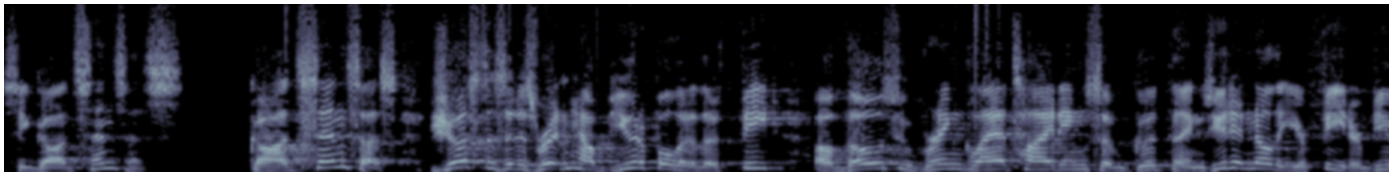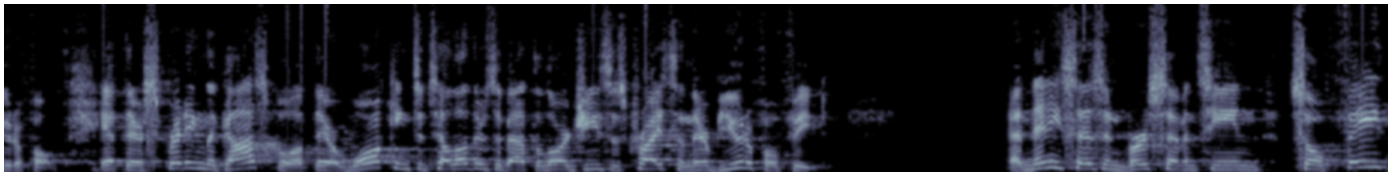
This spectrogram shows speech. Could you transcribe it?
See, God sends us. God sends us. Just as it is written, how beautiful are the feet of those who bring glad tidings of good things. You didn't know that your feet are beautiful. If they're spreading the gospel, if they're walking to tell others about the Lord Jesus Christ, then they're beautiful feet. And then he says in verse 17, so faith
